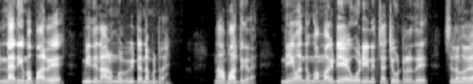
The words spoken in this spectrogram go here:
என்ன அதிகமாக பாரு மீதி நான் உங்கள் வீட்டை என்ன பண்ணுறேன் நான் பார்த்துக்கிறேன் நீ வந்து உங்கள் அம்மாக்கிட்டேயே ஓடினு சச்சை விட்டுறது சிலவங்க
